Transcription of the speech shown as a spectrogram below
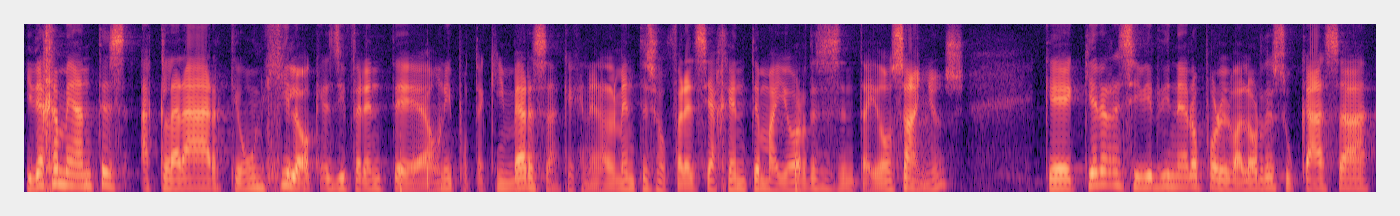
Y déjame antes aclarar que un HELOC es diferente a una hipoteca inversa, que generalmente se ofrece a gente mayor de 62 años que quiere recibir dinero por el valor de su casa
